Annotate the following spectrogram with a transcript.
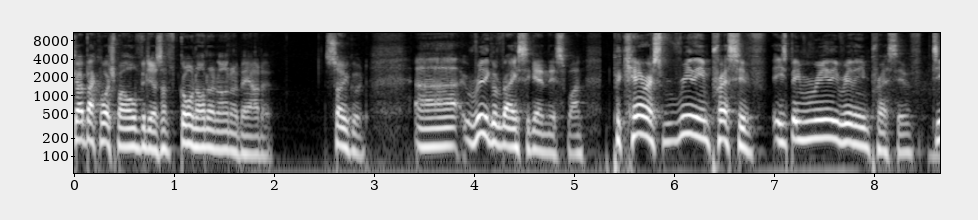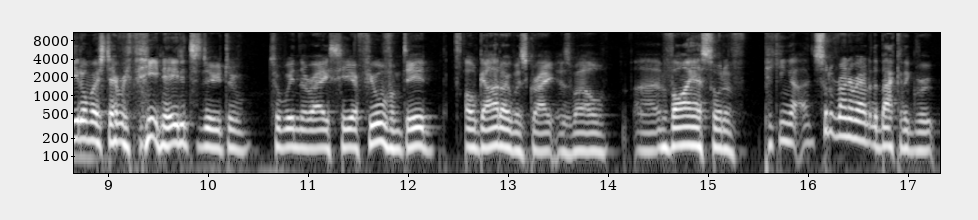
go back and watch my old videos. I've gone on and on about it. So good. Uh, really good race again, this one. Piqueras, really impressive. He's been really, really impressive. Did almost everything he needed to do to, to win the race here. A few of them did. Holgado was great as well. Uh, Veijer sort of picking up, sort of ran around at the back of the group.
